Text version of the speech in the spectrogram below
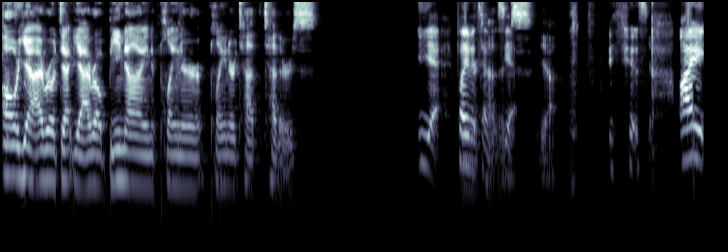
Oh yeah, I wrote that. Yeah, I wrote B nine planar planar te- tethers. yeah, planar tethers. Yeah, Yeah. it's just Yeah. I.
